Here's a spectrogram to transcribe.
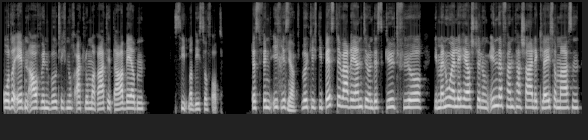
Oder eben auch, wenn wirklich noch Agglomerate da werden, sieht man die sofort. Das finde ich ist ja. wirklich die beste Variante und das gilt für die manuelle Herstellung in der Fantaschale gleichermaßen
